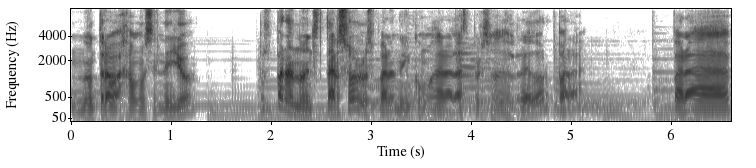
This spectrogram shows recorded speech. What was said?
no trabajamos en ello, pues para no estar solos, para no incomodar a las personas alrededor, para, para,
